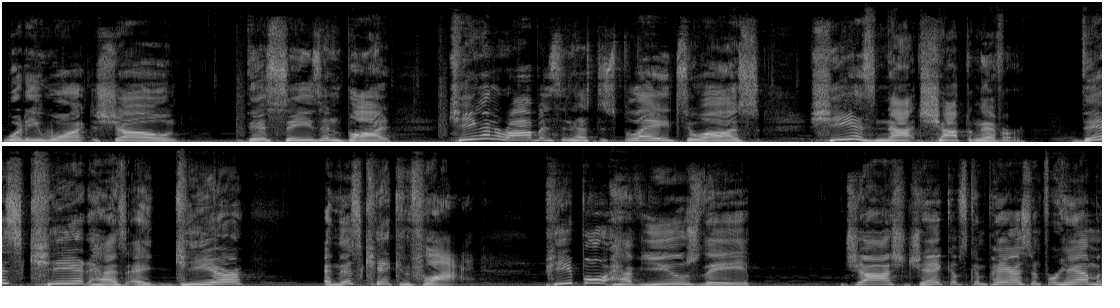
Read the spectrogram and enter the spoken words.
what he wanted to show this season. But Keilan Robinson has displayed to us he is not chopped liver. This kid has a gear, and this kid can fly. People have used the Josh Jacobs comparison for him.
